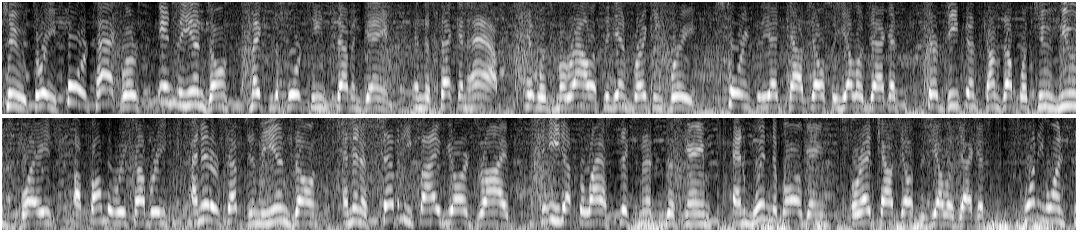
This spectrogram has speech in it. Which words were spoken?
two, three, four tacklers into the end zone, makes it a 14-7 game. In the second half, it was Morales again breaking free, scoring for the Edcouch-Elsa Yellow Jackets. Their defense comes up with two huge plays, a fumble recovery, an interception in the end zone, and then a 75-yard drive to eat up the last six minutes of this game game and win the ball game for Edcouch-Elsa's Yellow Jackets. 21-6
